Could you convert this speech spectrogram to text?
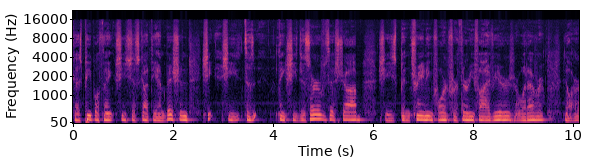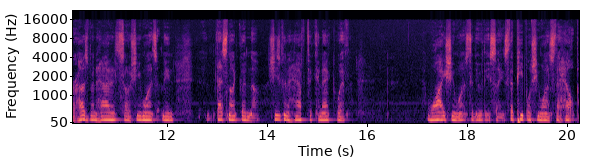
Because people think she's just got the ambition, she, she does, thinks she deserves this job. She's been training for it for 35 years or whatever. You know, her husband had it, so she wants. I mean, that's not good enough. She's going to have to connect with why she wants to do these things, the people she wants to help.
